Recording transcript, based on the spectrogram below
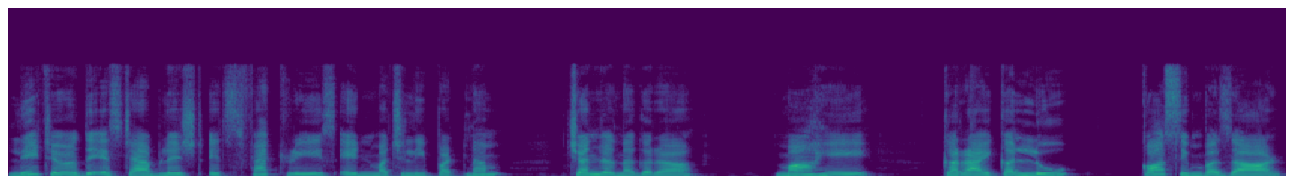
Later, they established its factories in Machilipatnam, Chandranagara, Mahe, Karaikallu, Kosimbazar,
